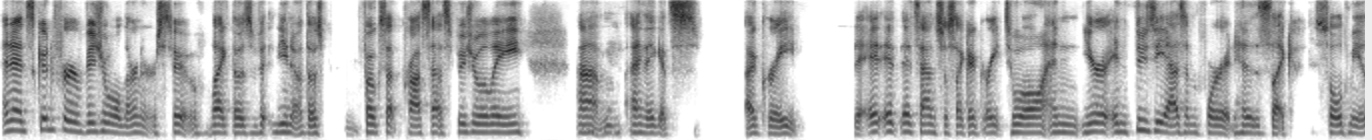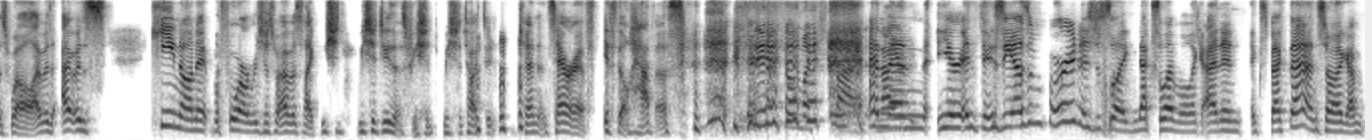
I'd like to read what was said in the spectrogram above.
And it's good for visual learners too, like those, you know, those folks that process visually. Um, mm-hmm. I think it's a great it, it, it, sounds just like a great tool and your enthusiasm for it has like sold me as well i was i was keen on it before, which is why I was like, we should we should do this. We should we should talk to Jen and Sarah if, if they'll have us. it is so much fun. and, and then I, your enthusiasm for it is just like next level. Like I didn't expect that. And so like I'm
